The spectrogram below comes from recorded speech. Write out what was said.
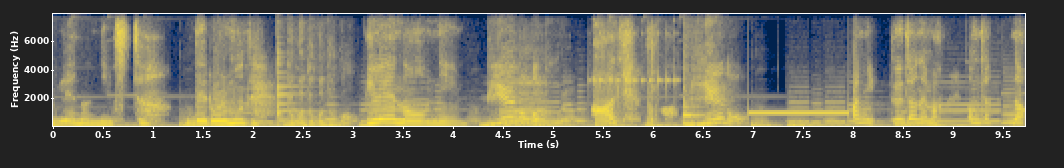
유엔어님 진짜 내 롤모델. 누구 누구 누구? 유엔어님. 미에노가 누구야? 아니 미에노? 아니 그 전에 막 엄청 나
